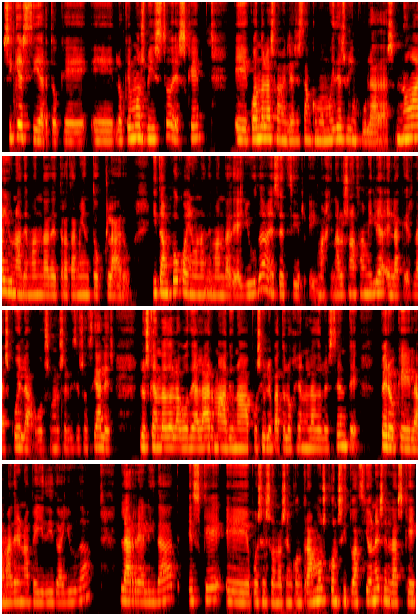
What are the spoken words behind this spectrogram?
sí que es cierto que eh, lo que hemos visto es que eh, cuando las familias están como muy desvinculadas, no hay una demanda de tratamiento claro y tampoco hay una demanda de ayuda. Es decir, imaginaros una familia en la que es la escuela o son los servicios sociales los que han dado la voz de alarma de una posible patología en el adolescente, pero que la madre no ha pedido ayuda. La realidad es que, eh, pues eso, nos encontramos con situaciones en las que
